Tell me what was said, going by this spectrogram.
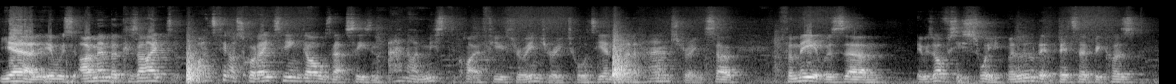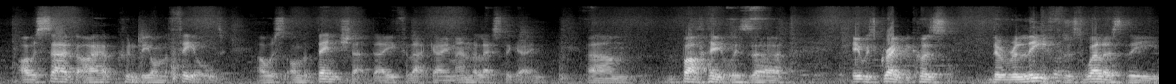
Yeah, it was. I remember because I, I think I scored 18 goals that season, and I missed quite a few through injury towards the end. I had a hamstring, so for me it was um, it was obviously sweet, but a little bit bitter because I was sad that I couldn't be on the field. I was on the bench that day for that game and the Leicester game, um, but it was uh, it was great because the relief as well as the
